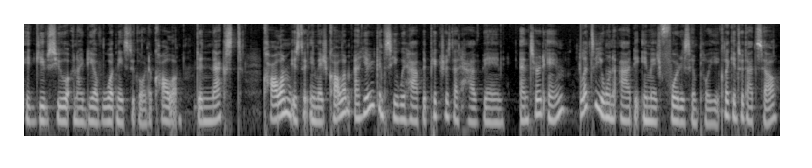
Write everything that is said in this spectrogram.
It gives you an idea of what needs to go in the column. The next column is the image column. And here you can see we have the pictures that have been enter it in. Let's say you want to add the image for this employee. Click into that cell,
